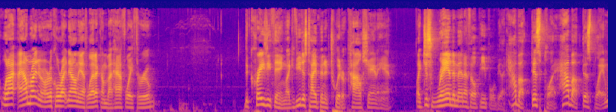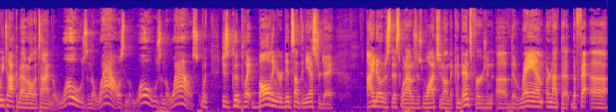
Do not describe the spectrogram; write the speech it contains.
What I I'm writing an article right now in the Athletic. I'm about halfway through. The crazy thing, like if you just type in a Twitter Kyle Shanahan, like just random NFL people will be like, "How about this play? How about this play?" And we talk about it all the time: the woes and the wows and the woes and the wows with just good play. Baldinger did something yesterday. I noticed this when I was just watching on the condensed version of the Ram or not the the uh,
